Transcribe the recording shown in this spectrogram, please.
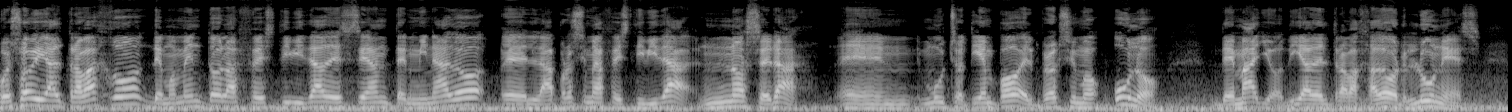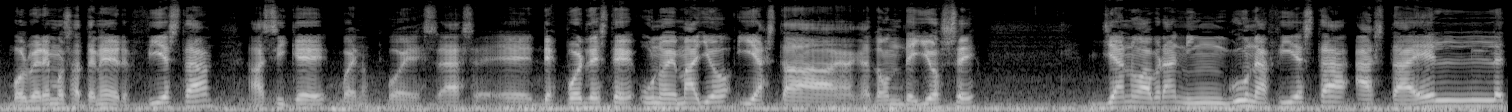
Pues hoy al trabajo, de momento las festividades se han terminado, eh, la próxima festividad no será en mucho tiempo, el próximo 1 de mayo, Día del Trabajador, lunes, volveremos a tener fiesta, así que bueno, pues eh, después de este 1 de mayo y hasta donde yo sé, ya no habrá ninguna fiesta hasta el...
